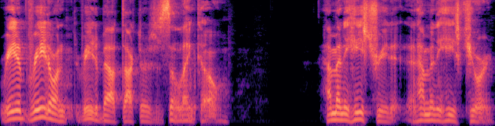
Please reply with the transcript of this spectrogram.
Read read on read about Dr. Zelenko. How many he's treated and how many he's cured.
